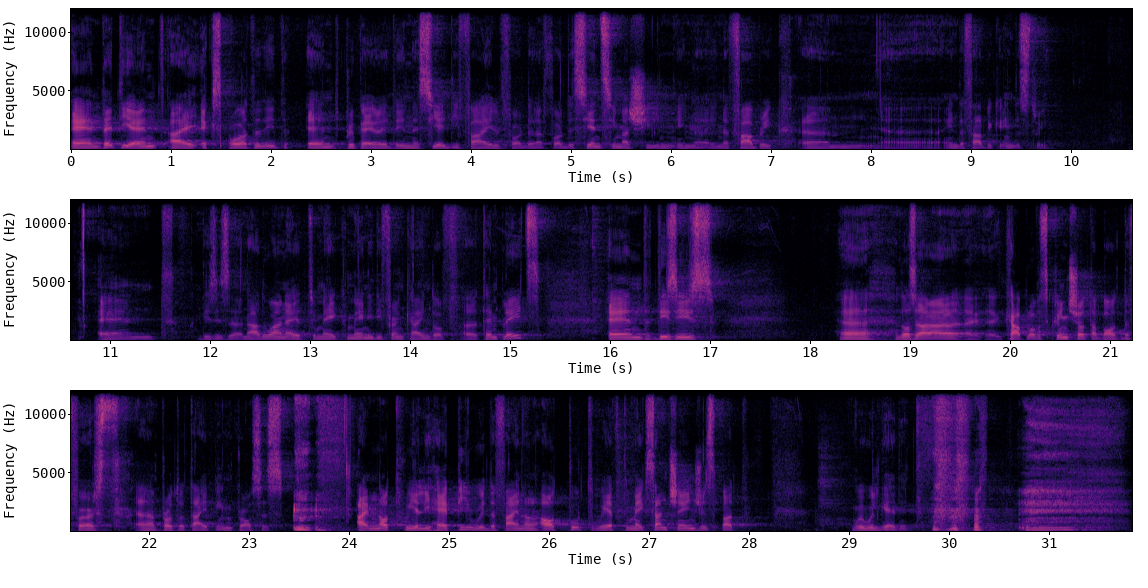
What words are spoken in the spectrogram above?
And at the end, I exported it and prepared it in a CAD file for the, for the CNC machine in a, in a fabric, um, uh, in the fabric industry. And this is another one. I had to make many different kind of uh, templates. And this is, uh, those are a couple of screenshots about the first uh, prototyping process. I'm not really happy with the final output. We have to make some changes, but we will get it.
